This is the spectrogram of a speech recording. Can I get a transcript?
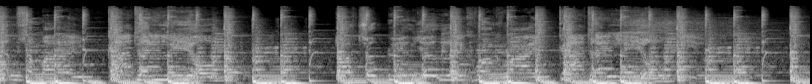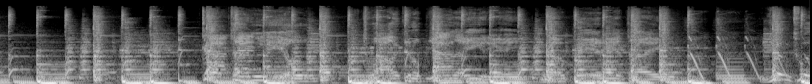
អ្នកសប្បាយកាត់ទៅលីអូតោះជប់លៀងយើងលែងខ្វល់ខ្វាយកាត់ទៅលីអូកាត់ទៅលីអូធ្វើឲ្យគ្រប់យ៉ាងរីករាយនៅពេលរាត្រីយើងធ្វើ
